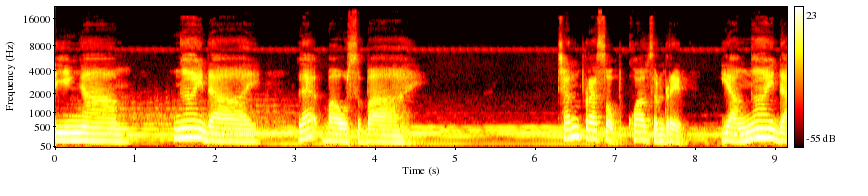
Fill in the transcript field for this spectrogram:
ดีงาม ง่ายดาย และเบาสบาย ฉันประสบความสำเร็จอย่างง่ายด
